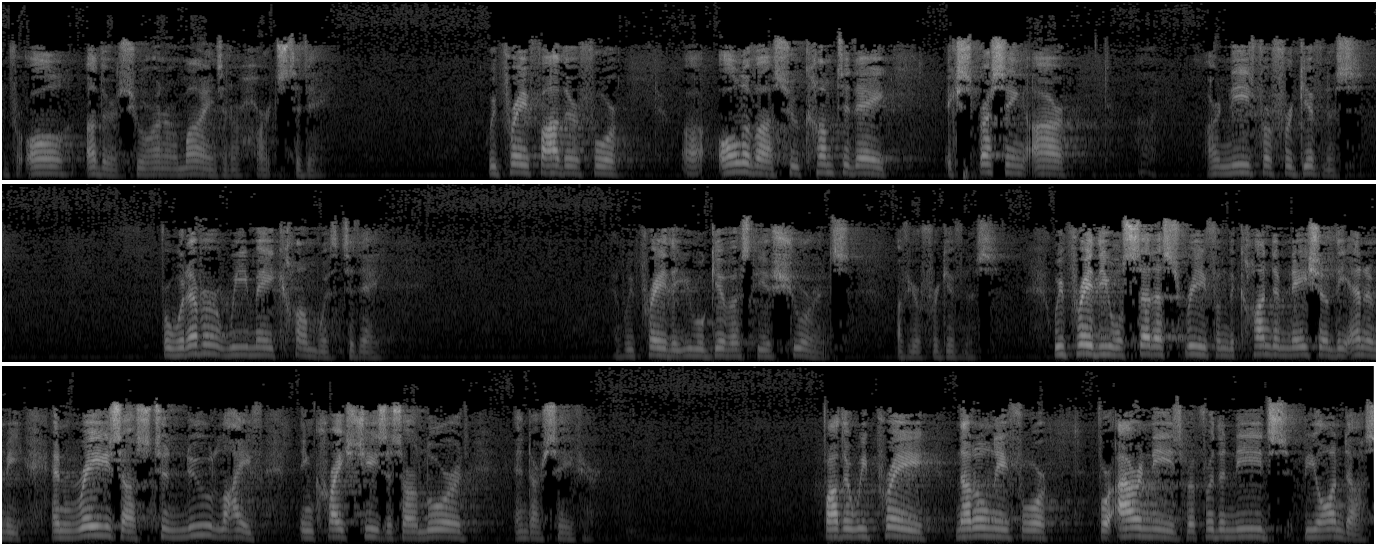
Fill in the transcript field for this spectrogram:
and for all others who are on our minds and our hearts today. We pray, Father, for uh, all of us who come today expressing our, uh, our need for forgiveness for whatever we may come with today. And we pray that you will give us the assurance of your forgiveness. We pray that you will set us free from the condemnation of the enemy and raise us to new life in Christ Jesus, our Lord and our Savior. Father, we pray not only for, for our needs, but for the needs beyond us.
